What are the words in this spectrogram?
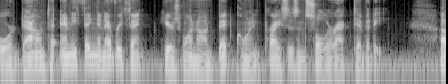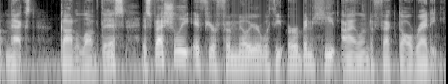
or down to anything and everything. Here's one on Bitcoin prices and solar activity. Up next, Gotta love this, especially if you're familiar with the urban heat island effect already.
